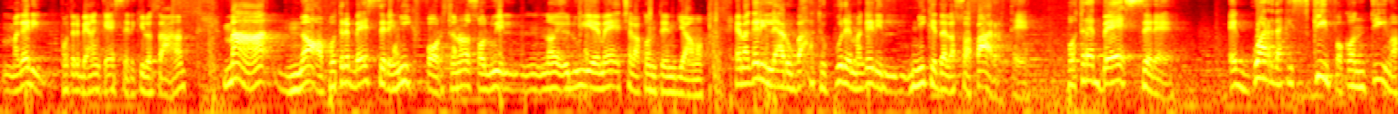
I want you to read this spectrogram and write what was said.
magari potrebbe anche essere, chi lo sa, ma no, potrebbe essere Nick forse, non lo so, lui, noi, lui e me ce la contendiamo. E magari le ha rubate, oppure magari Nick è dalla sua parte. Potrebbe essere. E guarda che schifo, continua.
